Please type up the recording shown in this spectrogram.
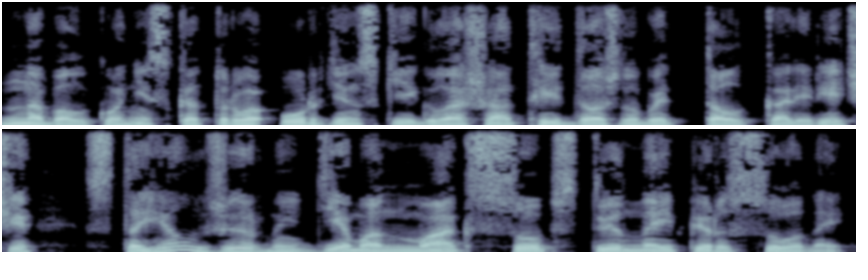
На балконе, с которого орденские глашатые, должно быть, толкали речи, стоял жирный демон-маг собственной персоной.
